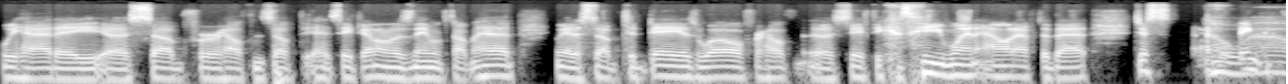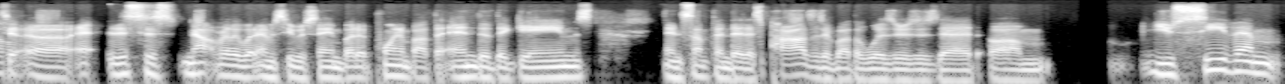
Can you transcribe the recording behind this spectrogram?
We had a, uh sub for health and self safety. I don't know his name off the top of my head. We had a sub today as well for health uh, safety because he went out after that. Just I Oh, think wow. to, uh, this is not really what MC was saying, but a point about the end of the games and something that is positive about the Wizards is that um, you see them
